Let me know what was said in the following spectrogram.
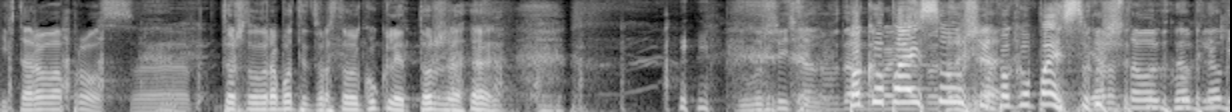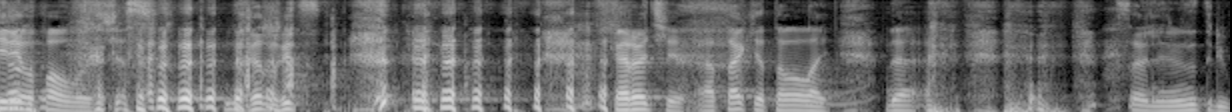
И второй вопрос. э, то, что он работает в ростовой кукле, это тоже... Глушитель. Покупай суши, покупай суши. Я ростовой кукле Да-да-да. Кирилла Павловича сейчас нахожусь. Короче, а так я талалай. Да. Деле, внутри.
